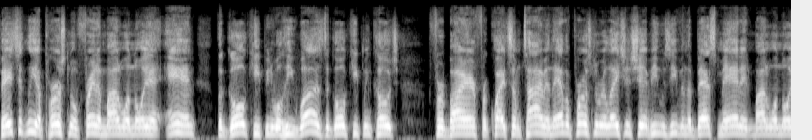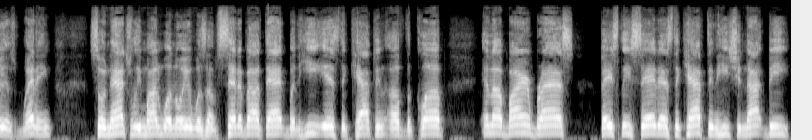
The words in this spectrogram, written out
basically a personal friend of Manuel Neuer and the goalkeeping. Well, he was the goalkeeping coach for Bayern for quite some time, and they have a personal relationship. He was even the best man at Manuel Neuer's wedding. So naturally, Manuel Neuer was upset about that, but he is the captain of the club. And uh, Bayern Brass basically said, as the captain, he should not be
